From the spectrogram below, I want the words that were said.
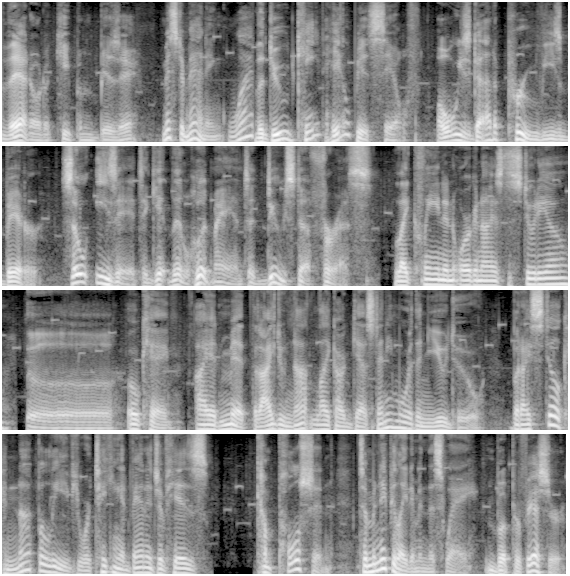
That ought to keep him busy. Mr. Manning, what? The dude can't help himself. Always gotta prove he's better. So easy to get little Hoodman to do stuff for us. Like clean and organize the studio? Uh, Okay, I admit that I do not like our guest any more than you do, but I still cannot believe you are taking advantage of his compulsion to manipulate him in this way. but Professor,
